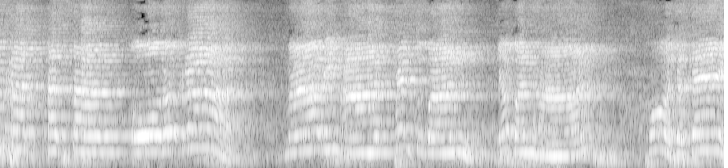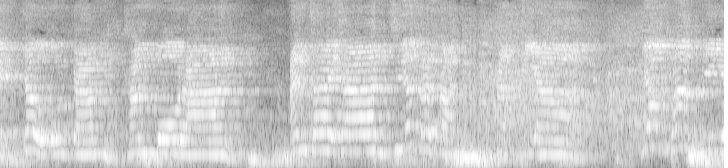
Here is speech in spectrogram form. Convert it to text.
มรั ตัดสั่งโอรสราช มาริมอาจแท่นสุบันยะบันหารพ่อจะแจ้งเจ้าตรงจำคำโบราณ อันชายชาญเชื้อกษัตริย์ขัตติยา ย่อมภาคเพีย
